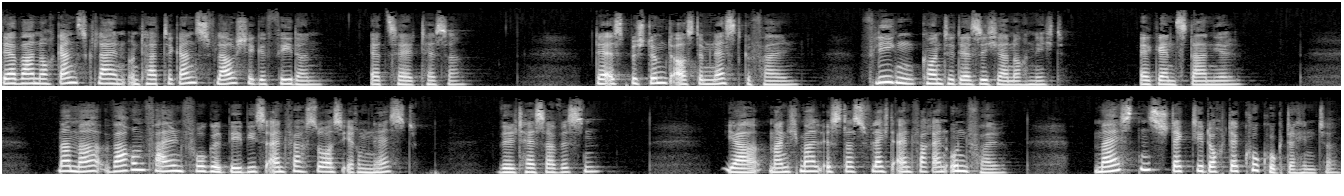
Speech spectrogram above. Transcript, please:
Der war noch ganz klein und hatte ganz flauschige Federn, erzählt Tessa. Der ist bestimmt aus dem Nest gefallen. Fliegen konnte der sicher noch nicht, ergänzt Daniel. Mama, warum fallen Vogelbabys einfach so aus ihrem Nest? will Tessa wissen. Ja, manchmal ist das vielleicht einfach ein Unfall. Meistens steckt jedoch der Kuckuck dahinter.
